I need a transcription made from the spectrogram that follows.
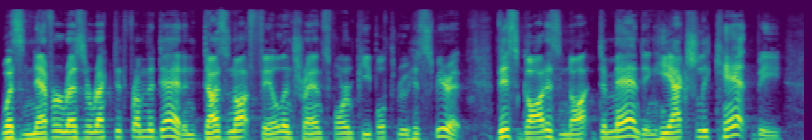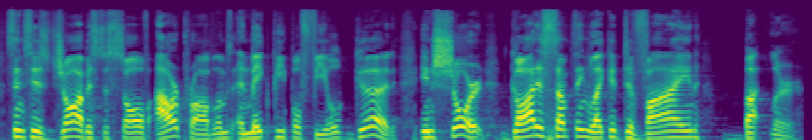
was never resurrected from the dead, and does not fill and transform people through his Spirit. This God is not demanding. He actually can't be, since his job is to solve our problems and make people feel good. In short, God is something like a divine butler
